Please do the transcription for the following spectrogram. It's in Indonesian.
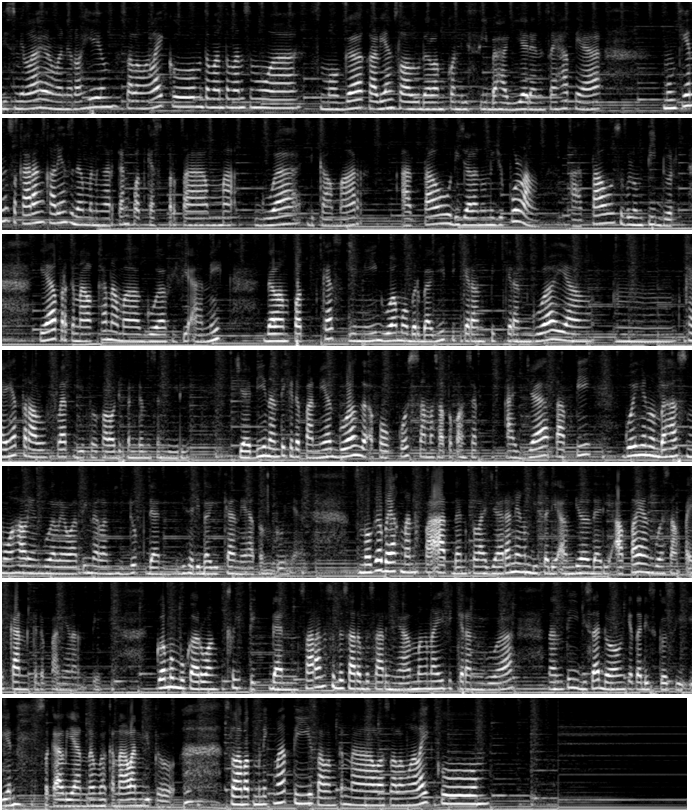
Bismillahirrahmanirrahim. Assalamualaikum teman-teman semua. Semoga kalian selalu dalam kondisi bahagia dan sehat ya. Mungkin sekarang kalian sedang mendengarkan podcast pertama gue di kamar Atau di jalan menuju pulang Atau sebelum tidur. Ya perkenalkan nama gue Vivi Anik. Dalam podcast ini gue mau berbagi pikiran-pikiran gue yang hmm, Kayaknya terlalu flat gitu kalau dipendam sendiri jadi nanti ke depannya gue nggak fokus sama satu konsep aja, tapi gue ingin membahas semua hal yang gue lewatin dalam hidup dan bisa dibagikan ya tentunya. Semoga banyak manfaat dan pelajaran yang bisa diambil dari apa yang gue sampaikan ke depannya nanti. Gue membuka ruang kritik dan saran sebesar-besarnya mengenai pikiran gue. Nanti bisa dong kita diskusiin sekalian nambah kenalan gitu. Selamat menikmati, salam kenal, wassalamualaikum.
